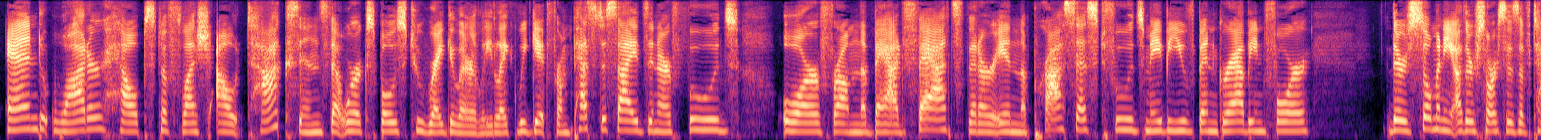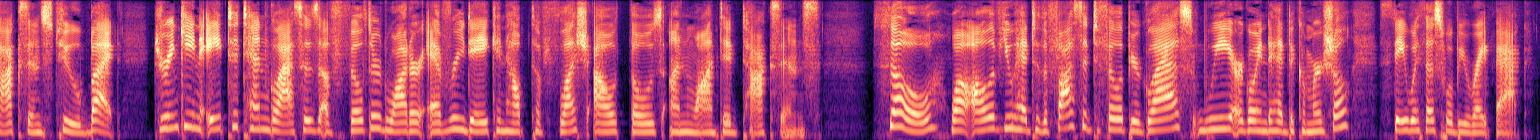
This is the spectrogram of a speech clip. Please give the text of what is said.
And water helps to flush out toxins that we're exposed to regularly, like we get from pesticides in our foods or from the bad fats that are in the processed foods maybe you've been grabbing for. There's so many other sources of toxins too, but drinking eight to 10 glasses of filtered water every day can help to flush out those unwanted toxins. So, while all of you head to the faucet to fill up your glass, we are going to head to commercial. Stay with us. We'll be right back.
